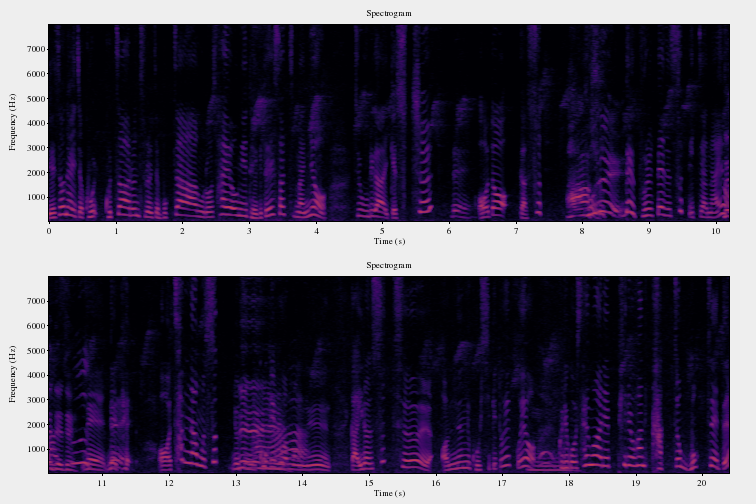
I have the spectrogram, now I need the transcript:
예전에 이제 고, 곶자왈은 주로 이제 목장으로 사용이 되기도 했었지만요. 지금 우리가 이렇게 숯을 네. 얻어, 그러니까 숯, 아, 물을 네, 불을 때는 숯 있잖아요. 네네네. 네, 네, 네. 대- 어, 참나무 숯 요즘 네. 고기 구워 먹는 그러니까 이런 숯을 얻는 곳이기도 했고요. 음. 그리고 생활에 필요한 각종 목재들,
